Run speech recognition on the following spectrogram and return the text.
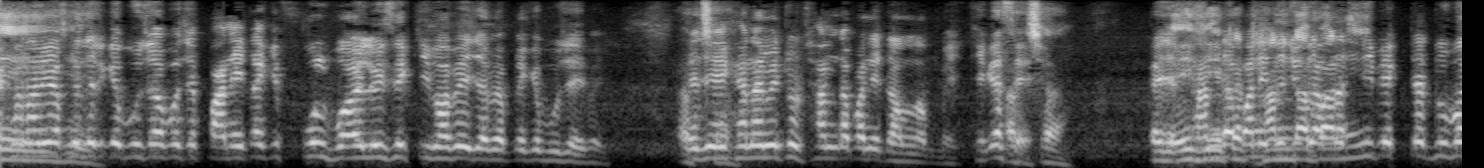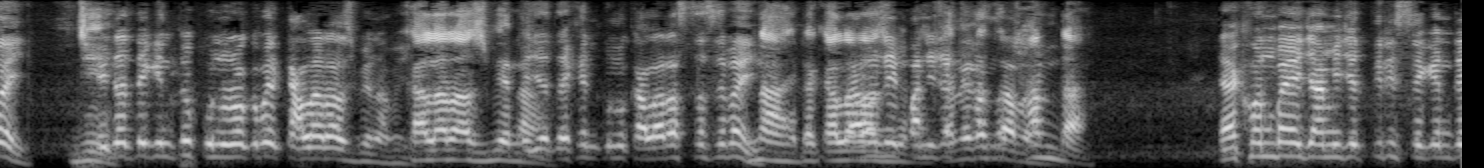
এখন আমি আপনাদেরকে বুঝাবো যে পানিটা কি ফুল বয়েল হয়েছে কীভাবে যাবে আপনাকে বুঝাই ভাই। এই যে আচ্ছা, এখানে আমি একটু ঠান্ডা পানি ডাললাম ভাই ঠিক আছে? আচ্ছা। এই এই ঠান্ডা পানিতে যদি আমরা পানি। টিবেকটা ডুবাই এটাতে কিন্তু কোনো রকমের কালার আসবে না ভাই। কালার আসবে না। এই যে দেখেন কোনো কালার আসতেছে ভাই। না এটা কালার আসবে না। পানিটা কারণ এটা তো ঠান্ডা। এখন ভাই যে আমি যে 30 সেকেন্ডে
